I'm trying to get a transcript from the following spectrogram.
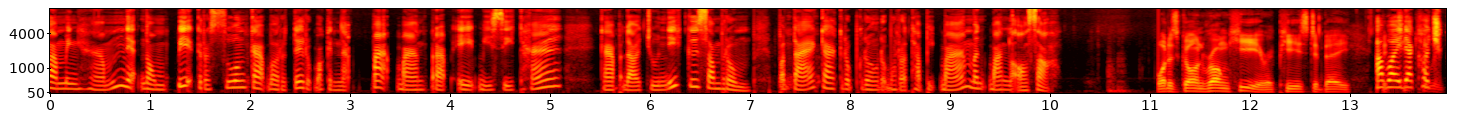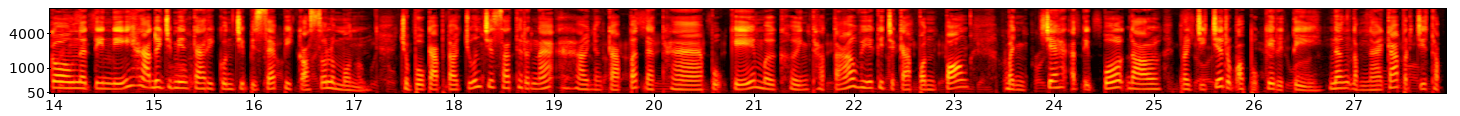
បាមីងហាំអ្នកនាំពាក្យក្រសួងការបរទេសរបស់គណៈ បកបានប្រាប់ ABC ថាការផ្ដល់ជូននេះគឺសមរម្យប៉ុន្តែការគ្រប់គ្រងរបស់រដ្ឋាភិបាលមិនបានល្អសោះ What has gone wrong here appears to be អ្វីដែលខុសឆ្គងនៅទីនេះហាក់ដូចជាមានការរិះគន់ជាពិសេសពីកោះសូឡូមុនចំពោះការផ្ដល់ជូនជាសាធារណៈហើយនឹងការប៉ັດដែលថាពួកគេមើលឃើញថាតើវាគឺជាការប៉ុនប៉ងបញ្ចេះអធិបុលដល់ប្រជាជាតិរបស់ពួកគេឬទេនិងដំណើរការប្រជាធិប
